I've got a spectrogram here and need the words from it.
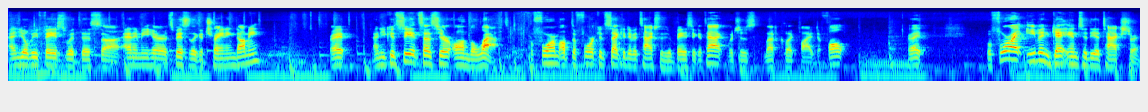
And you'll be faced with this uh, enemy here. It's basically like a training dummy, right? And you can see it says here on the left, perform up to four consecutive attacks with your basic attack, which is left click by default, right? Before I even get into the attack string,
